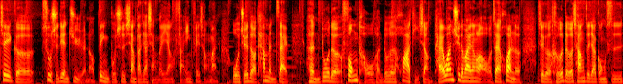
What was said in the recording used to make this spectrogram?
这个速食店巨人哦，并不是像大家想的一样反应非常慢。我觉得他们在很多的风头、很多的话题上，台湾区的麦当劳在换了这个何德昌这家公司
